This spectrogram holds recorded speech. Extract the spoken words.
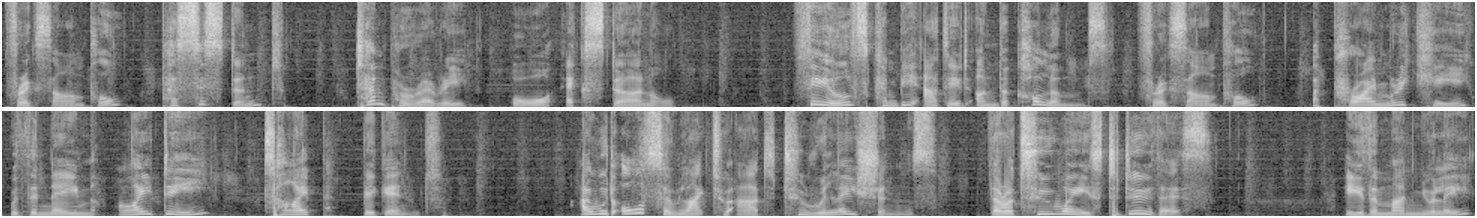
for example, persistent, temporary or external. Fields can be added under columns, for example, a primary key with the name ID type BigInt. I would also like to add two relations. There are two ways to do this, either manually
